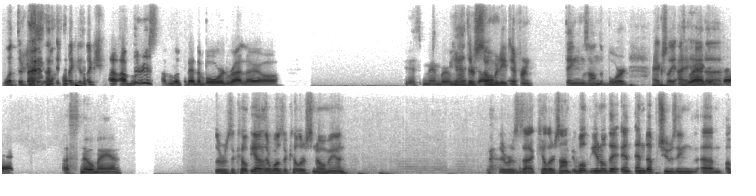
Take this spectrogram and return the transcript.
what they're. it's like it's like I'm, there is. I'm looking at the board right now. Dismemberment. Yeah, there's so many different things on the board. Actually, I had a. back, a snowman. There was a kill. Yeah, there was a killer snowman. There was a killer zombie. Well, you know, they end up choosing um, a,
